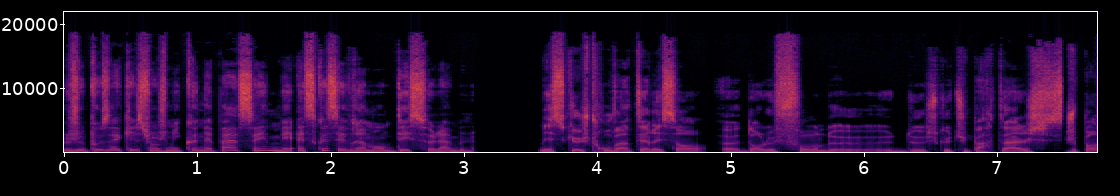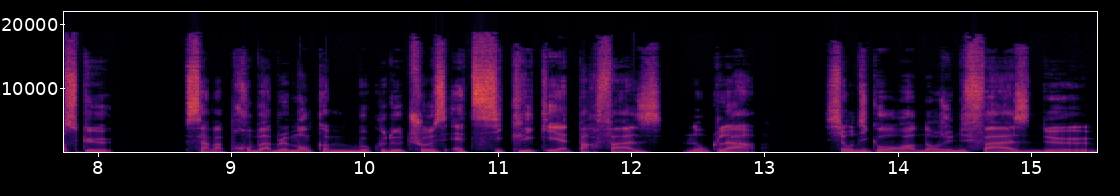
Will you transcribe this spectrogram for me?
je pose la question, je m'y connais pas assez, mais est-ce que c'est vraiment décelable? Mais ce que je trouve intéressant euh, dans le fond de, de ce que tu partages, je pense que ça va probablement, comme beaucoup d'autres choses, être cyclique et être par phase. Donc là, si on dit qu'on rentre dans une phase de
